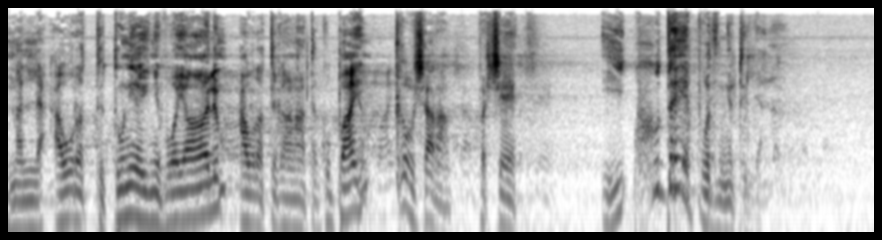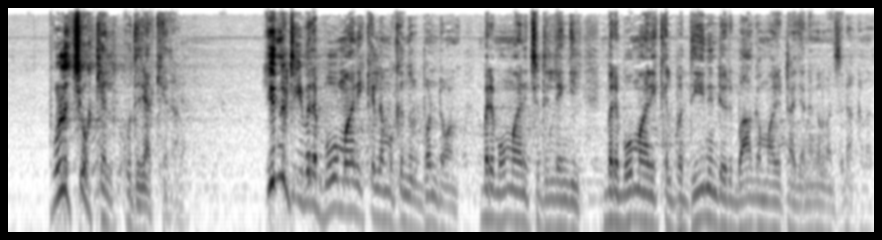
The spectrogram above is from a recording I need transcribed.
നല്ല ഔറത്ത് തുണി കഴിഞ്ഞ് പോയാലും ഔറത്ത് കാണാത്ത കുപ്പായം. ഒക്കെ ഉഷാറാണ്. പക്ഷേ ഈ ഹുദയെ പൊതിഞ്ഞിട്ടില്ല. പൊളിച്ചു നോക്കിയാൽ കുതിരാക്കിയതാണ്. എന്നിട്ട് ഇവരെ ബഹുമാനിക്കൽ നമുക്ക് നിർബന്ധമാണ്. ഇവരെ ബഹുമാനിച്ചിട്ടില്ലെങ്കിൽ ഇവരെ ബഹുമാനിക്കൽ ഇപ്പൊ ദീനിന്റെ ഒരു ഭാഗമായിട്ടാണ് ജനങ്ങൾ മനസ്സിലാക്കുന്നത്.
